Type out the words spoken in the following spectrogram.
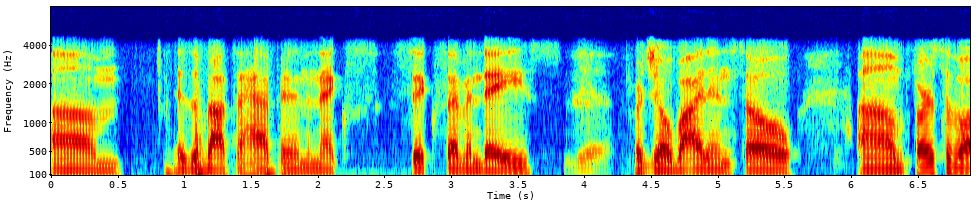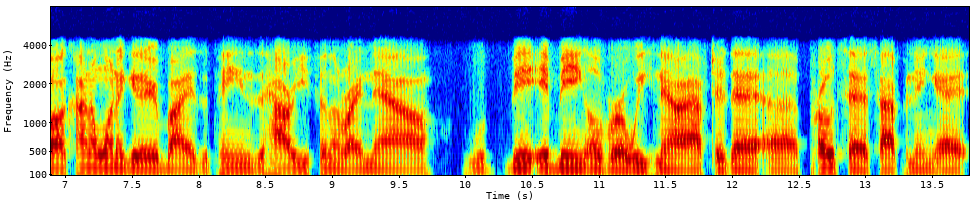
um, is about to happen in the next six, seven days Yeah. for Joe Biden. So, um, first of all, I kind of want to get everybody's opinions. How are you feeling right now? It being over a week now after that uh, protest happening at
